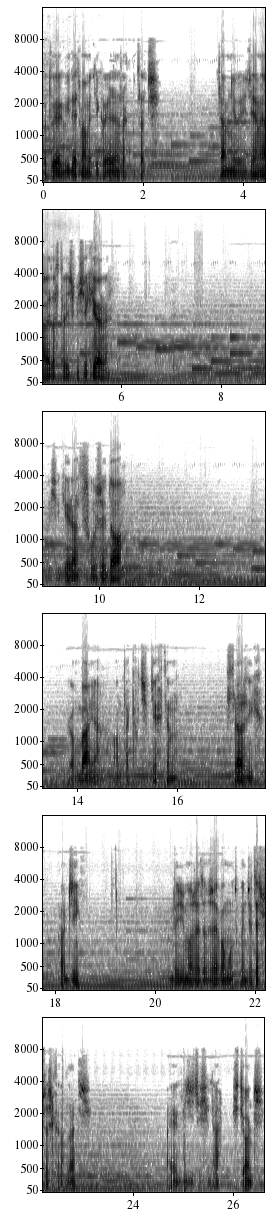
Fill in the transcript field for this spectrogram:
Bo tu jak widać mamy tylko jeden zakłócacz. Tam nie wejdziemy, ale dostaliśmy siekierę. A siekiera służy do rąbania. On tak dziwnie ten strażnik chodzi. Być może to drzewo mu tu będzie też przeszkadzać. A jak widzicie się da ściąć.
